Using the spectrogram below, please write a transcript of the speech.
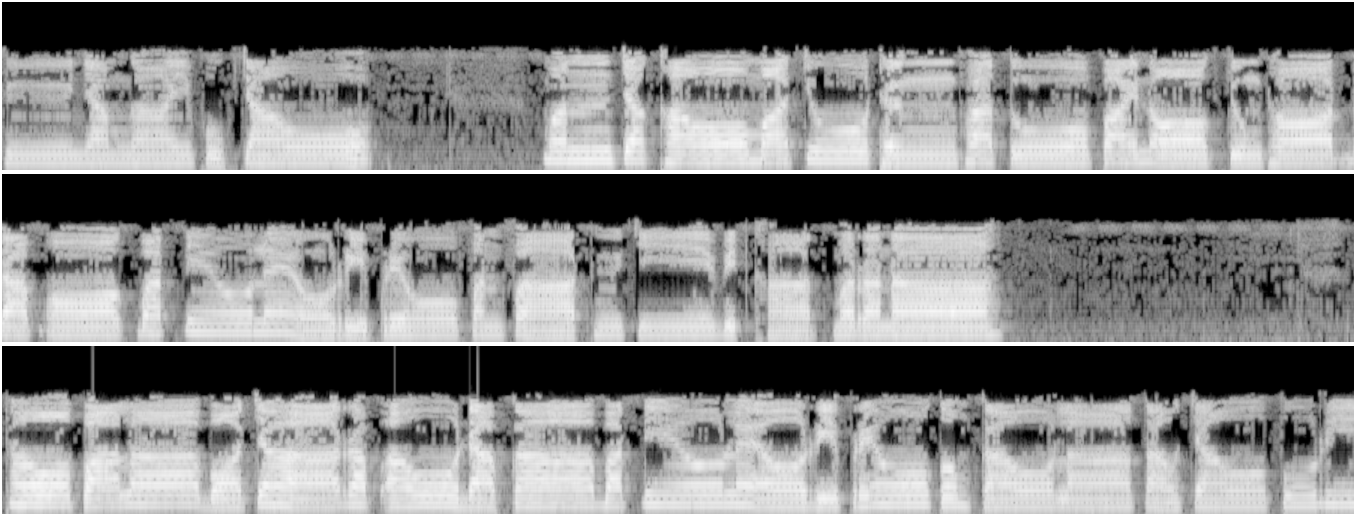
คือยำงายผูกเจ้า มันจะเข้ามาจูถึงพาตัวไปนอกจุงถอดดับออกบัดเดียวแล้วรีบเร็วฟันฝาดคือจีวิตขาดมรณา เท่าปาลาบ่จ้ารับเอาดาบกาบัดเดียวแล้วรีเปรียวกมเก่าลาเต่าเจ้าปุรี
